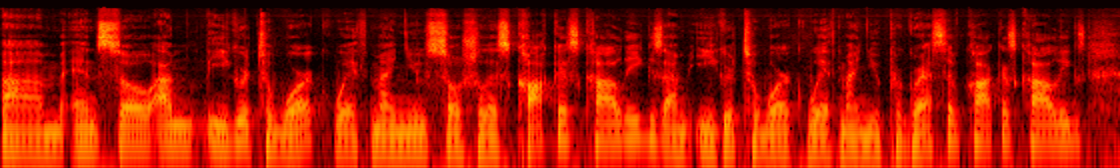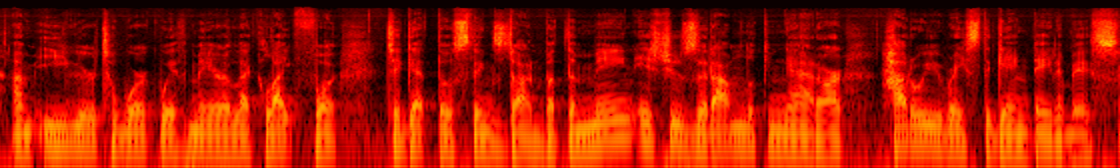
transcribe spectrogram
Um, and so I'm eager to work with my new Socialist Caucus colleagues. I'm eager to work with my new Progressive Caucus colleagues. I'm eager to work with Mayor-elect Lightfoot to get those things done. But the main issues that I'm looking at are how do we erase the gang database?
